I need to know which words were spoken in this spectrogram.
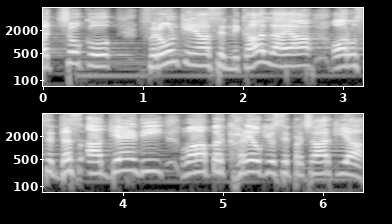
बच्चों को फिरौन के यहाँ से निकाल लाया और उससे दस आज्ञाएँ दी, वहाँ पर खड़े होकर उसे प्रचार किया।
